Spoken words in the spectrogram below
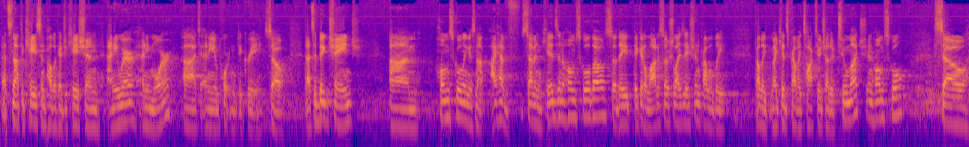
that's not the case in public education anywhere anymore uh, to any important degree. So that's a big change. Um, homeschooling is not. I have seven kids in a homeschool though, so they, they get a lot of socialization. Probably, probably my kids probably talk to each other too much in homeschool. So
